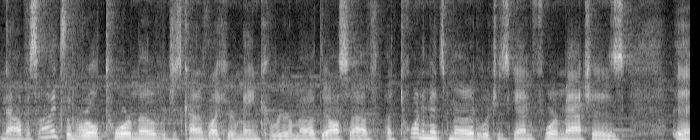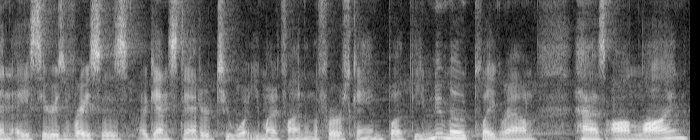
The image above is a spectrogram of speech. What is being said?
Now, besides the World Tour mode, which is kind of like your main career mode, they also have a tournaments mode, which is again four matches in a series of races. Again, standard to what you might find in the first game. But the new mode, Playground, has online,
